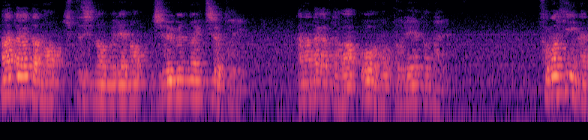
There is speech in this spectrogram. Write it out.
あなた方の羊の群れの10分の1を取りあなた方は王の奴隷となる。その日になっ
